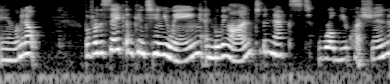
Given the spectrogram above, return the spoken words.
and let me know. But for the sake of continuing and moving on to the next worldview question,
